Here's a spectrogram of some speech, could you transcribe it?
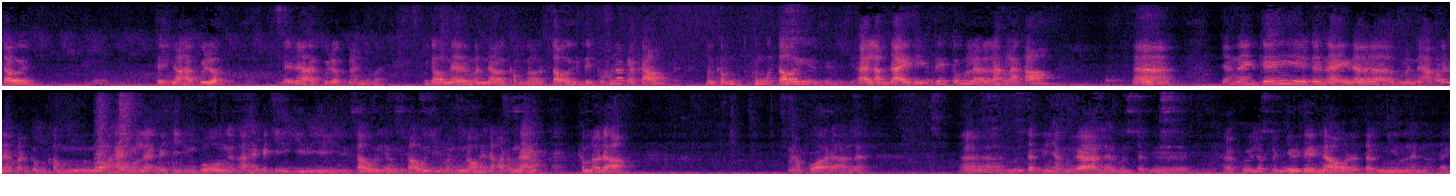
Tôi thì nó hợp quy luật để nó là quy luật nó như vậy. Chứ còn nếu mình nó không có tôi thì cũng rất là khó. Mình không không có tôi thì ai làm đây thì cũng là rất là khó. À, cho nên cái cái này nó mình học cái này mình cũng không nói hẳn là cái chuyện vô ngã hay cái chuyện gì gì tôi hay không tôi gì mình không nói rõ trong này. Không nói rõ. Nào qua đó là à, mình tự nhận ra là mình tự à, quy luật là như thế nào nó tự nhiên là nó đấy.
